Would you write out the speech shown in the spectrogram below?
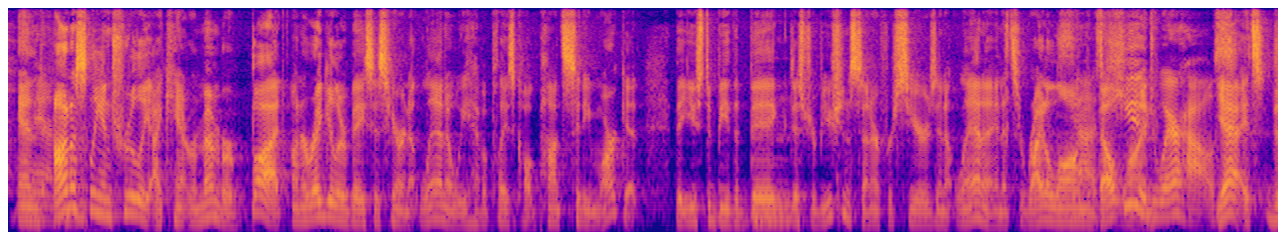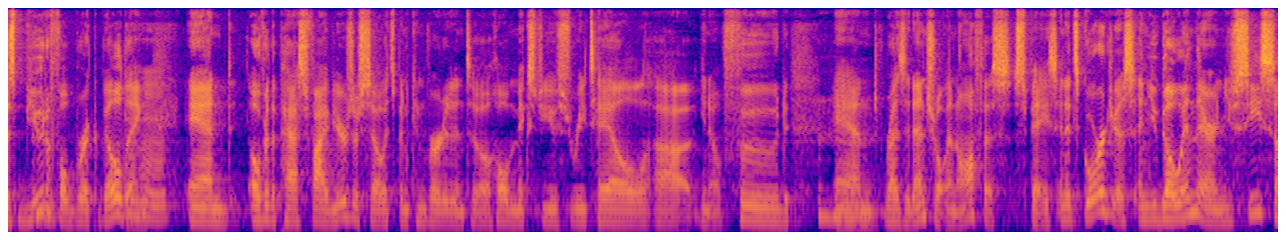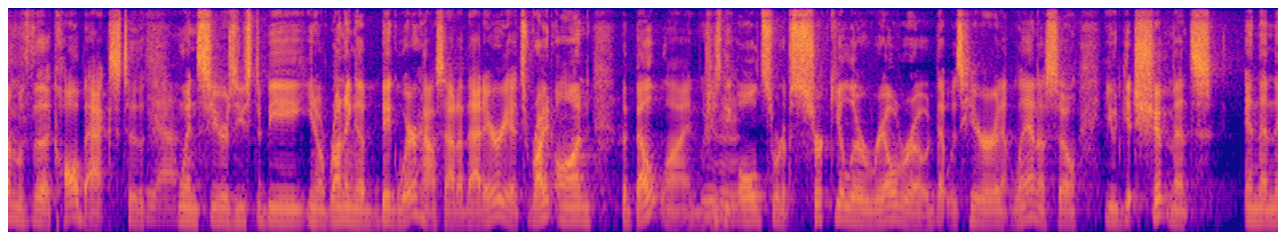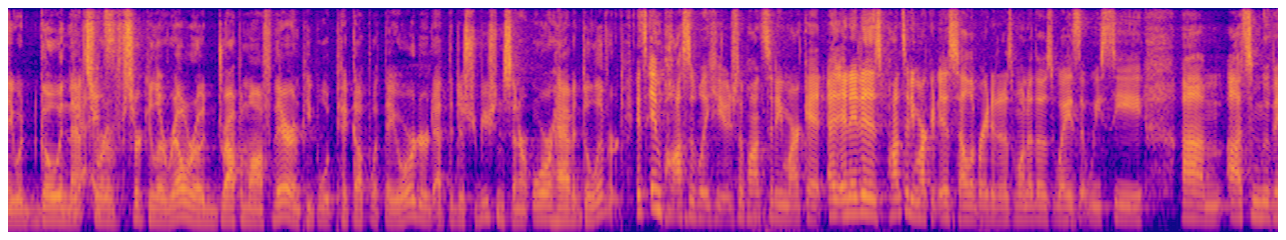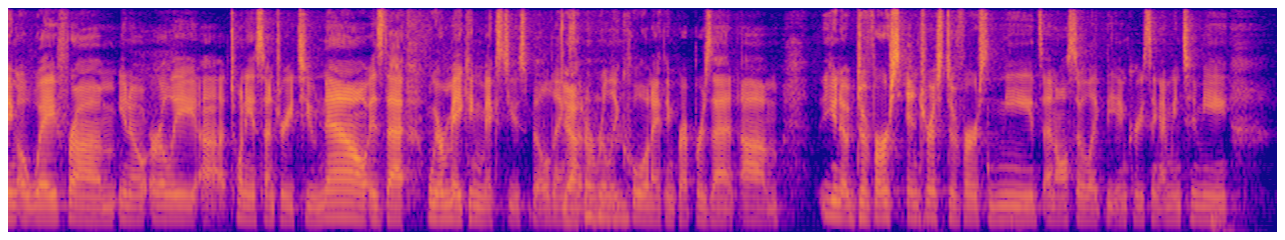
And Man. honestly and truly, I can't remember. But on a regular basis here in Atlanta, we have a place called Ponce City Market that used to be the big distribution center for Sears in Atlanta, and it's right along Yeah, the it's a huge line. warehouse. Yeah, it's this beautiful brick building, Mm-hmm. and over the past five years or so, it's been converted into a whole mixed-use retail, uh, you know, food Mm-hmm. and residential and office space, and it's gorgeous. And you go in there and you see some of the callbacks to Yeah. when Sears used to be, you know, running a big warehouse out of that area. It's right on the Belt Line, which is Mm-hmm. the old sort of circular railroad that was here in Atlanta. So you'd get shipments. And then they would go in that Yeah, sort of circular railroad, drop them off there, and people would pick up what they ordered at the distribution center or have it delivered. It's impossibly huge, the Ponce City Market, and it is Ponce City Market is celebrated as one of those ways that we see um, us moving away from you know early uh, 20th century to now is that we're making mixed use buildings Yeah. that are really cool and I think represent um, you know diverse interests, diverse needs, and also like the increasing. I mean, to me,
